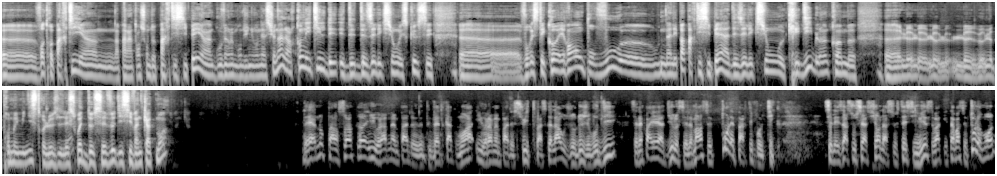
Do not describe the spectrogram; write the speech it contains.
euh, votre parti hein, n'a pas l'intention de participer à un gouvernement d'union nationale. Alors qu'en est-il des, élections? Est-ce que c'est euh, vous restez cohérent pour vous euh, Vous n'allez pas participer à des élections crédibles hein, comme euh, le, le, le, le, premier ministre les souhaite de ses voeux d'ici 24 mois? D'ailleurs, nous pensons qu'il n'y aura même pas de 24 mois, il n'y aura même pas de suite. Parce que là, aujourd'hui, je vous dis, ce n'est pas dire le seulement, c'est tous les partis politiques c'est les associations de la société civile, c'est tout le monde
